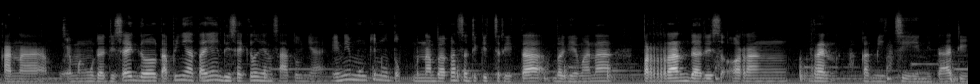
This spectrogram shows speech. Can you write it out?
karena memang udah disegel tapi nyatanya yang disegel yang satunya. Ini mungkin untuk menambahkan sedikit cerita bagaimana peran dari seorang Ren Akamichi ini tadi.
